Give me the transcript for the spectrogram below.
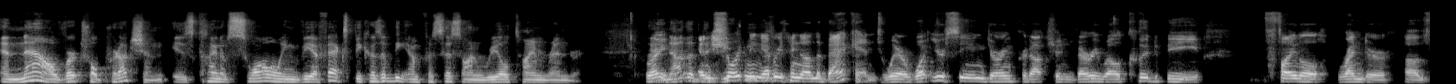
And now virtual production is kind of swallowing VFX because of the emphasis on real time rendering. Right. And, now that and shortening everything on the back end, where what you're seeing during production very well could be final render of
